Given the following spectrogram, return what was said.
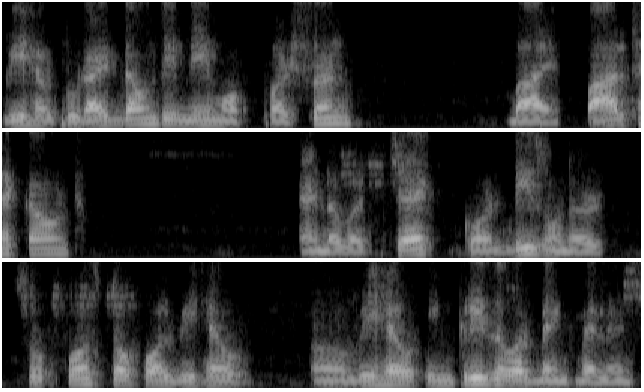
we have to write down the name of person by Parth account and our check got dishonored. So first of all, we have uh, we have increased our bank balance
